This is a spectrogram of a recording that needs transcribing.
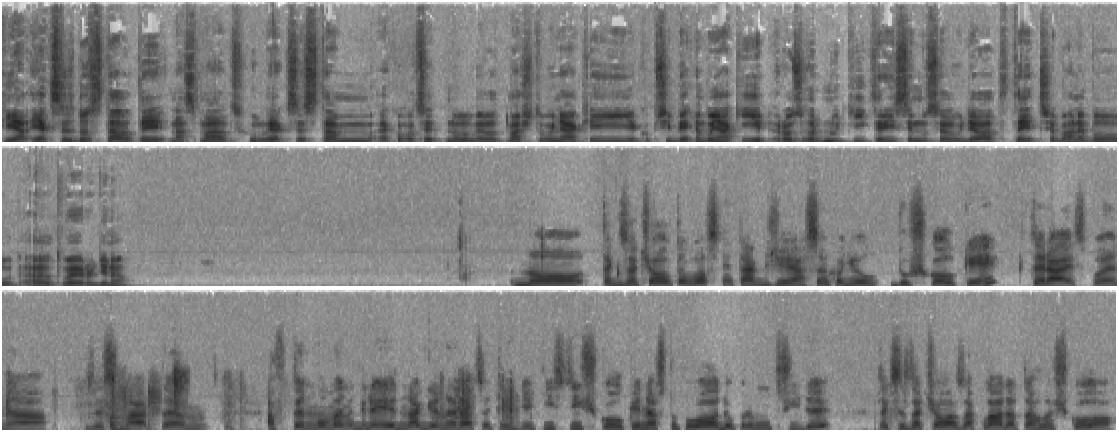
jak se dostal ty na Smart School? Jak se tam jako ocitnul? Máš tu nějaký jako příběh nebo nějaký rozhodnutí, který si musel udělat ty třeba nebo uh, tvoje rodina? No, tak začalo to vlastně tak, že já jsem chodil do školky, která je spojená se Smartem a v ten moment, kdy jedna generace těch dětí z té školky nastupovala do první třídy, tak se začala zakládat tahle škola.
